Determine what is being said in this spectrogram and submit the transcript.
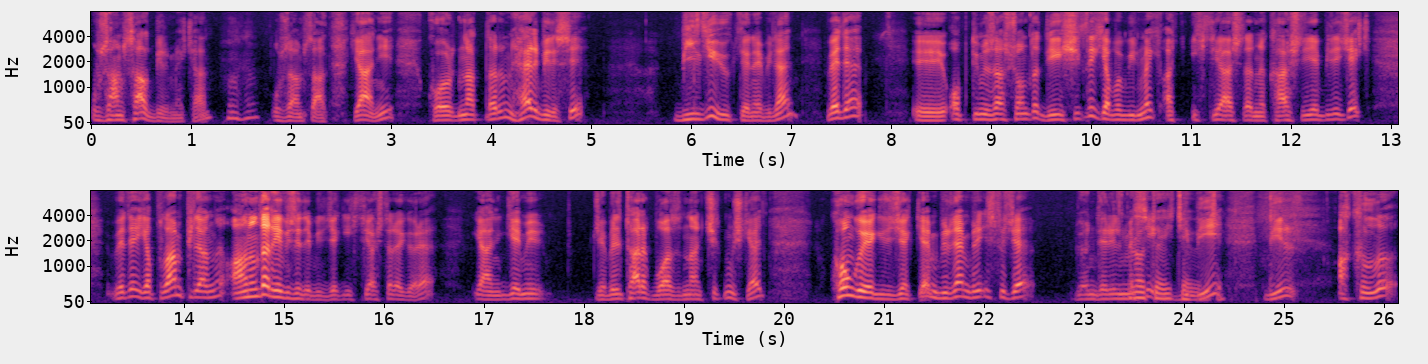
uzamsal bir mekan, uzamsal. Yani koordinatların her birisi bilgi yüklenebilen ve de e, optimizasyonda değişiklik yapabilmek ihtiyaçlarını karşılayabilecek ve de yapılan planı anında revize edebilecek ihtiyaçlara göre. Yani gemi Cebeli Tarık Boğazı'ndan çıkmışken Kongo'ya gidecekken birdenbire İsveç'e gönderilmesi Rotayı gibi çevirecek. bir akıllı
